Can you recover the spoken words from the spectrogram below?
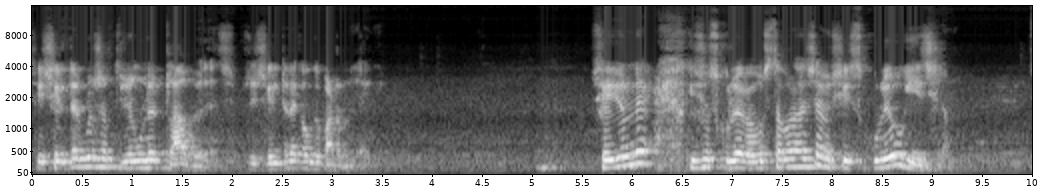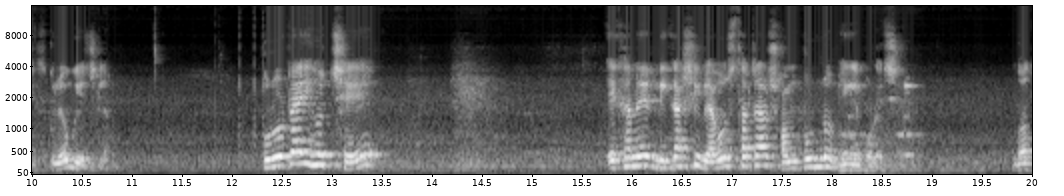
সেই শেল্টারগুলো সব তৃণমূলের ক্লাব হয়ে গেছে, সেই শেল্টারে কাউকে পাঠানো যায়নি। সেই জন্যে কিছু স্কুলের ব্যবস্থা করা হয়েছে, আমি সেই স্কুলেও গিয়েছিলাম স্কুলেও গিয়েছিলাম। পুরোটাই হচ্ছে এখানের নিকাশি ব্যবস্থাটা সম্পূর্ণ ভেঙে পড়েছে। গত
